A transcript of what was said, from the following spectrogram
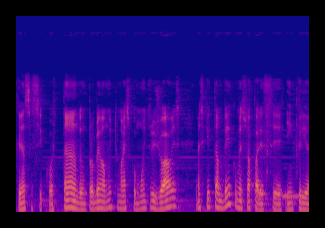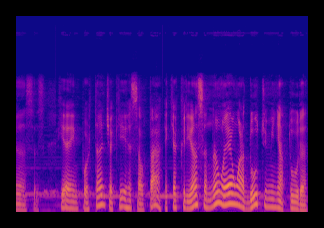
crianças se cortando, um problema muito mais comum entre jovens mas que também começou a aparecer em crianças. O que é importante aqui ressaltar é que a criança não é um adulto em miniatura,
